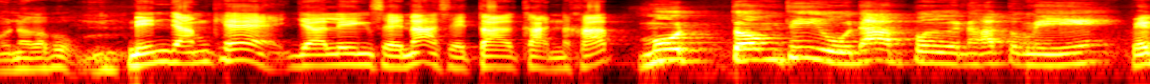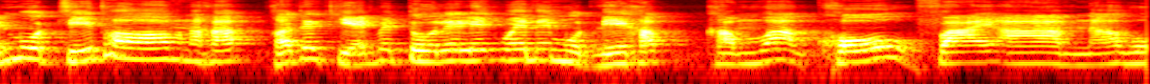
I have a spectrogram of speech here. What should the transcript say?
ๆนะครับผมเน้นย้ำแค่อย่าเล็งใส่หน้าใส่ตากันนะครับหมุดตรงที่อยู่ด้ามปืนนะครับ ตรงนี้เป็นหมุดสีทองนะครับเขาจะเขียนเป็นตัวเล็กๆไว้ในหมุดนี้ครับคำว่าโคไฟอาร์มนะครับผ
